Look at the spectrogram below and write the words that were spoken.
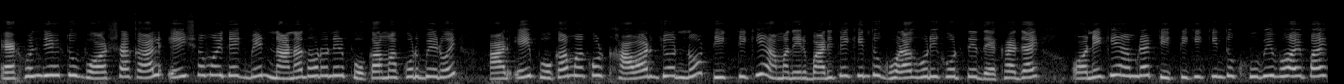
এখন যেহেতু বর্ষাকাল, এই সময় দেখবেন নানা ধরনের পোকামাকড় বেরোয়। আর এই পোকামাকড় খাওয়ার জন্য টিকটিকি আমাদের বাড়িতে কিন্তু ঘোরাঘুরি করতে দেখা যায়। অনেকে আমরা টিকটিকি কিন্তু খুবই ভয় পাই।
